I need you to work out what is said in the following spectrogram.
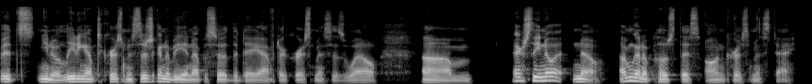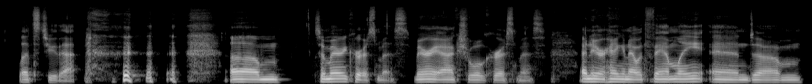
it's, you know, leading up to Christmas. There's going to be an episode the day after Christmas as well. Um, actually, you know what? No, I'm going to post this on Christmas Day. Let's do that. um, so Merry Christmas, Merry actual Christmas. I know you're hanging out with family, and um,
